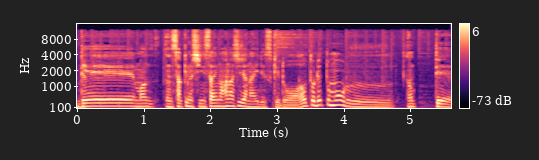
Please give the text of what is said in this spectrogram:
で、まあ、さっきの震災の話じゃないですけどアウトレットモールあって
